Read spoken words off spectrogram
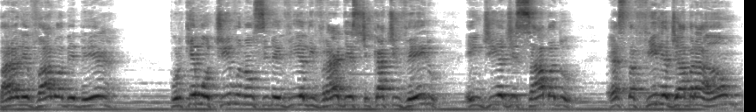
para levá-lo a beber? Por que motivo não se devia livrar deste cativeiro em dia de sábado esta filha de Abraão,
